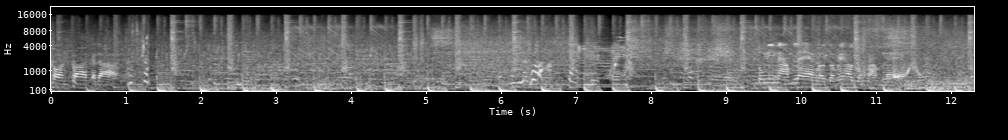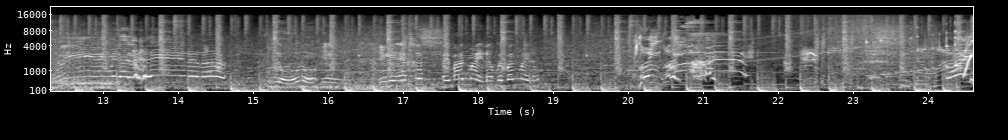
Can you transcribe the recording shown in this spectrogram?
ช้อนปลากระดาษำแรงเราจะไม่เอาตรงน้ำแรงอุ้ยไม่ได้เลยไม่ได้เลยหนูหนูยังยังมีไอ้คือไปบ้านใหม่เร็วไปบ้านใหม่เร็วเฮ้ยเฮ้ยเฮ้ยจังมากเฮ้ย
